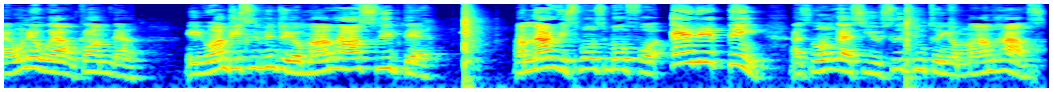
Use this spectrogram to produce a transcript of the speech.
I wonder where I'll calm down. If you want to be sleeping to your mom's house, sleep there. I'm not responsible for anything as long as you sleep into your mom's house.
